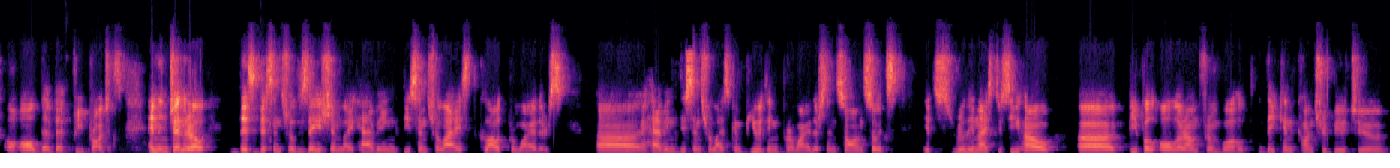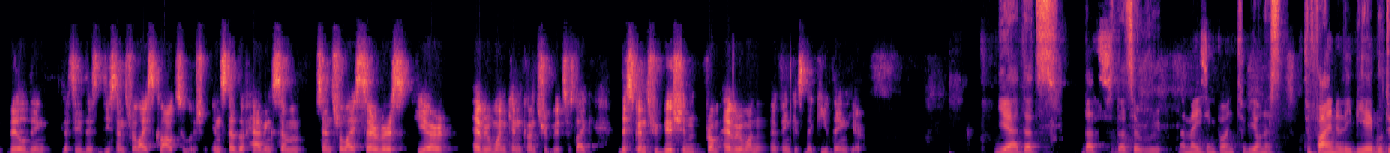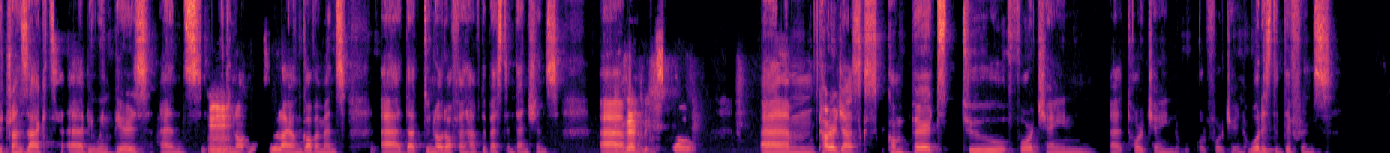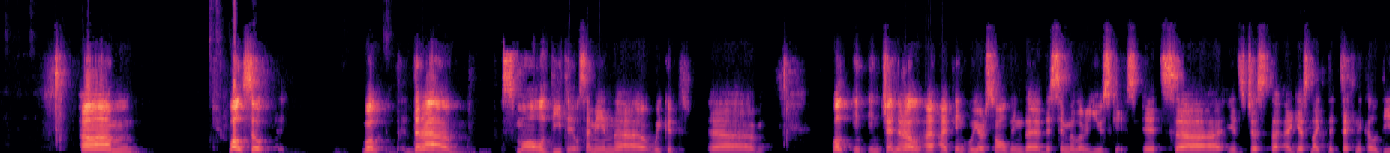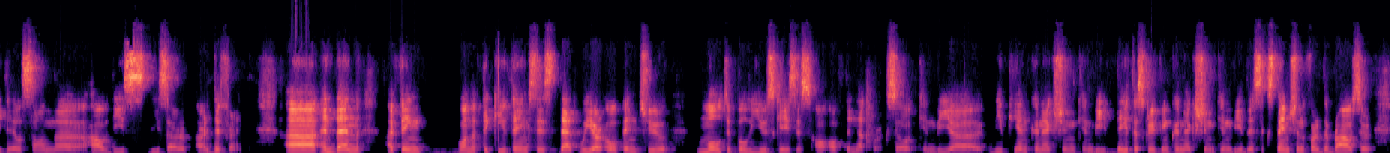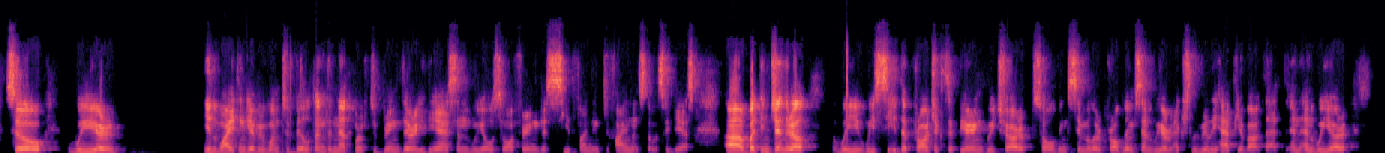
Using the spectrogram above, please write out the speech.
all the web3 projects. And in general this decentralization like having decentralized cloud providers uh, having decentralized computing providers and so on. So it's it's really nice to see how uh, people all around from world they can contribute to building let's say this decentralized cloud solution. Instead of having some centralized servers here everyone can contribute. So it's like this contribution from everyone i think is the key thing here. Yeah that's that's that's a amazing point to be honest. To finally be able to transact uh, between peers and mm-hmm. we do mm-hmm. not rely on governments uh, that do not often have the best intentions. Um, exactly. so um, Courage asks compared to 4chain uh, Thorchain or 4chain what is the difference um, well so well there are small details. I mean, uh, we could. Uh, well, in, in general, uh, I think we are solving the, the similar use case. It's uh, it's just uh, I guess like the technical details on uh, how these these are are different. and then I think one of the key things is that we are open to multiple use cases of, of, the network. So it can be a VPN connection, can be data scraping connection, can be this extension for the browser. So we're inviting everyone to build on the network to bring their ideas, and we also offering the seed funding to finance those ideas. Uh, but in general, we we see the projects appearing which are solving similar problems, and we are actually really happy about that. And and we are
